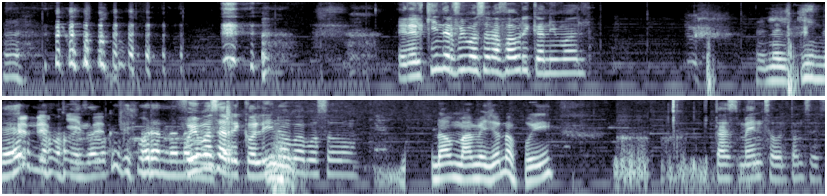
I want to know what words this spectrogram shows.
En el kinder fuimos a una fábrica animal. En el kinder, En el no mames, kinder. algo que si fueran una Fuimos a. Ricolino, baboso. No mames, yo no fui. Estás menso, entonces.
